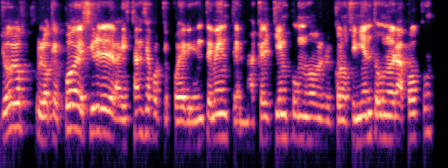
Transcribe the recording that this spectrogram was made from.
yo lo, que puedo decir desde la distancia, porque pues evidentemente en aquel tiempo uno, el conocimiento uno era poco,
